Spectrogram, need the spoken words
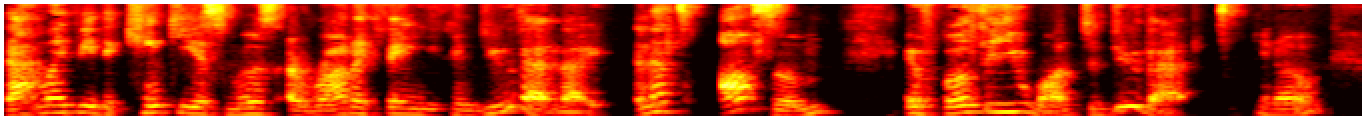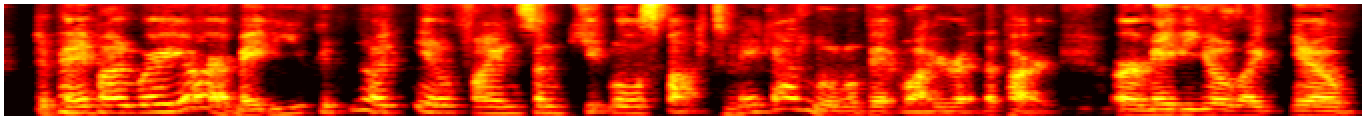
That might be the kinkiest, most erotic thing you can do that night. And that's awesome if both of you want to do that, you know? Depending upon where you are. Maybe you could like, you know, find some cute little spot to make out a little bit while you're at the park. Or maybe you'll like, you know,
